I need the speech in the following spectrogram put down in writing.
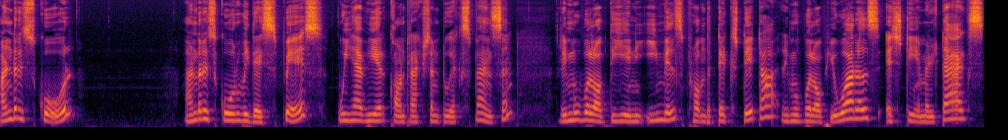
underscore underscore with a space we have here contraction to expansion removal of the any emails from the text data removal of urls html tags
